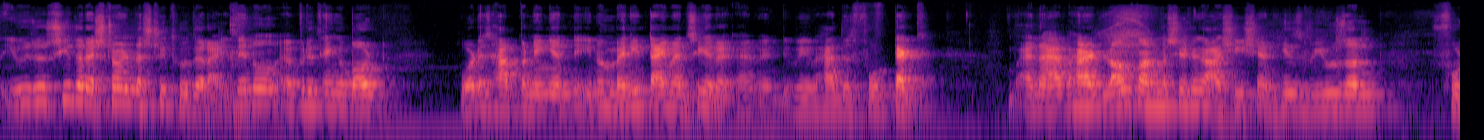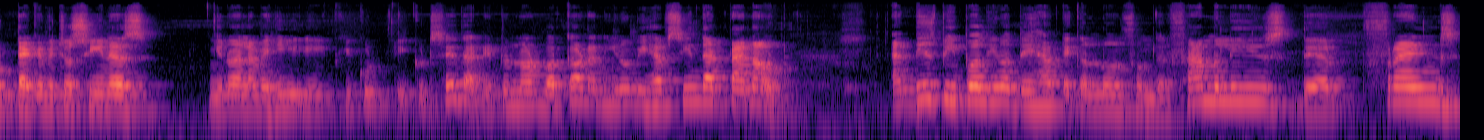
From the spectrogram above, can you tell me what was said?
you just see the restaurant industry through their eyes. They know everything about what is happening and you know many time and see uh, we've had this food tech and I have had long conversation with Ashish and his views on food tech which was seen as you know I mean he, he, he could he could say that it will not work out and you know we have seen that pan out. And these people you know they have taken loans from their families their friends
